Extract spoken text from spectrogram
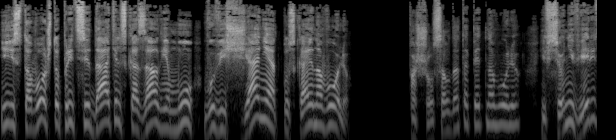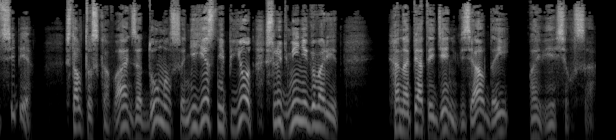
и из того, что председатель сказал ему в увещании, отпуская на волю. Пошел солдат опять на волю и все не верит себе. Стал тосковать, задумался, не ест, не пьет, с людьми не говорит. А на пятый день взял, да и повесился.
